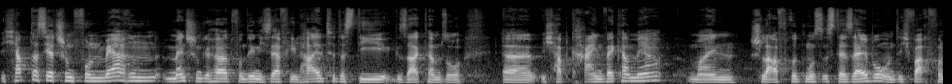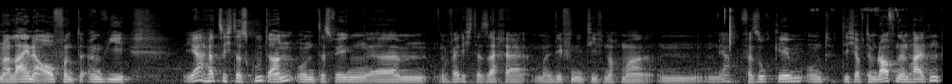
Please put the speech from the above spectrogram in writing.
ich habe das jetzt schon von mehreren Menschen gehört, von denen ich sehr viel halte, dass die gesagt haben so, äh, ich habe keinen Wecker mehr, mein Schlafrhythmus ist derselbe und ich wach von alleine auf und irgendwie ja, hört sich das gut an und deswegen ähm, werde ich der Sache mal definitiv nochmal einen ja, Versuch geben und dich auf dem Laufenden halten.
